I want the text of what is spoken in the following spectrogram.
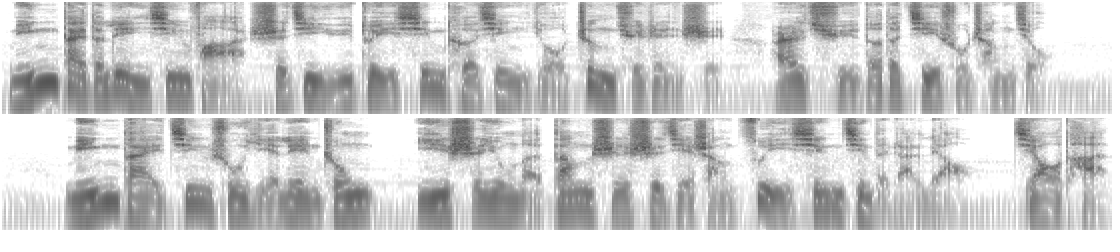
明代的炼锌法是基于对锌特性有正确认识而取得的技术成就。明代金属冶炼中已使用了当时世界上最先进的燃料焦炭，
